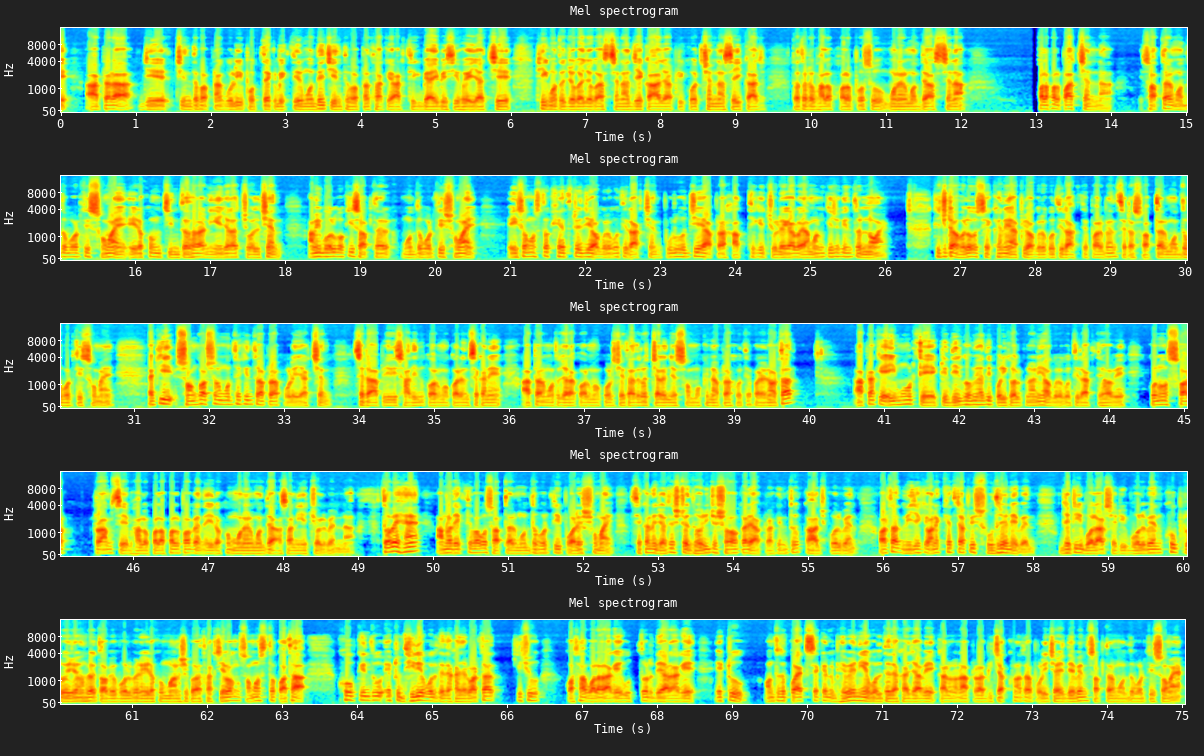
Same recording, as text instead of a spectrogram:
আপনারা যে চিন্তাভাবনাগুলি প্রত্যেক ব্যক্তির মধ্যে চিন্তাভাবনা থাকে, আর্থিক ব্যয় বেশি হয়ে যাচ্ছে, ঠিকমতো যোগাযোগ আসছে না, যে কাজ আপনি করছেন না, সেই কাজ ততটা ভালো ফলপ্রসূ মনের মধ্যে আসছে না, ফলাফল পাচ্ছেন না। সপ্তাহের মধ্যবর্তী সময়ে এইরকম চিন্তাধারা নিয়ে যারা চলছেন আমি বলব কি, সপ্তাহের মধ্যবর্তী সময়ে এই সমস্ত ক্ষেত্রে যে অগ্রগতি রাখছেন, পুরো যে আপনার হাত থেকে চলে গেল এমন কিছু কিন্তু নয়। কিছুটা হলেও সেখানে আপনি অগ্রগতি রাখতে পারবেন, সেটা সপ্তাহের মধ্যবর্তী সময়ে। একটি সংঘর্ষের মধ্যে কিন্তু আপনারা পড়ে যাচ্ছেন। সেটা আপনি যদি স্বাধীন কর্ম করেন, সেখানে আপনার মতো যারা কর্ম করছে, তাদেরও চ্যালেঞ্জের সম্মুখীন আপনারা হতে পারেন। অর্থাৎ আপনাকে এই মুহূর্তে একটি দীর্ঘমেয়াদী পরিকল্পনা নিয়ে অগ্রগতি রাখতে হবে। কোনো শর্ট টার্মসে ভালো ফলাফল পাবেন এই রকম মনের মধ্যে আশা নিয়ে চলবেন না। তবে হ্যাঁ আমরা দেখতে পাবো সপ্তাহের মধ্যবর্তী পরের সময়, সেখানে যথেষ্ট ধৈর্য সহকারে আপনারা কিন্তু কাজ করবেন। অর্থাৎ নিজেকে অনেক ক্ষেত্রে আপনি শুধরে নেবেন। যেটি বলার সেটি বলবেন, খুব প্রয়োজন হলে তবে বলবেন, এইরকম মানসিকতা থাকছে এবং সমস্ত কথা খুব কিন্তু একটু ধীরে বলতে দেখা যাবে। অর্থাৎ কিছু কথা বলার আগে, উত্তর দেওয়ার আগে একটু অন্তত কয়েক সেকেন্ড ভেবে নিয়ে বলতে দেখা যাবে। কারণ আপনারা বিচক্ষণতা পরিচয় দেবেন সপ্তাহের মধ্যবর্তী সময়ে।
